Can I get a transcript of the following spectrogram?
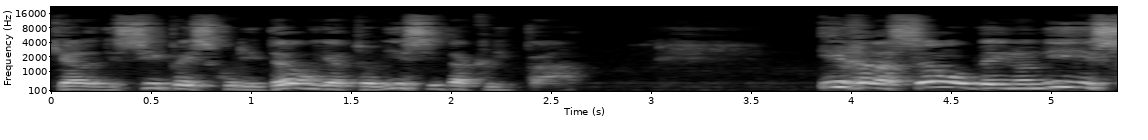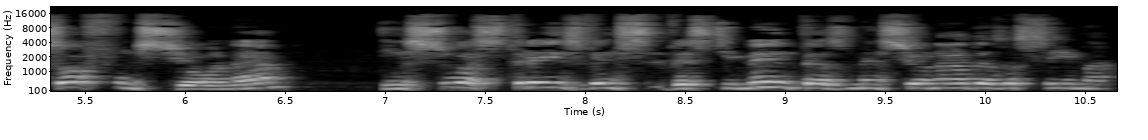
que ela dissipa a escuridão e a tolice da clipa, em relação ao Benoni, só funciona em suas três vestimentas mencionadas acima.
